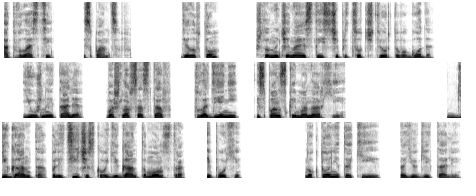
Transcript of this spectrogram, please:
от власти испанцев. Дело в том, что начиная с 1504 года Южная Италия вошла в состав владений испанской монархии. Гиганта, политического гиганта, монстра эпохи, но кто они такие на юге Италии?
